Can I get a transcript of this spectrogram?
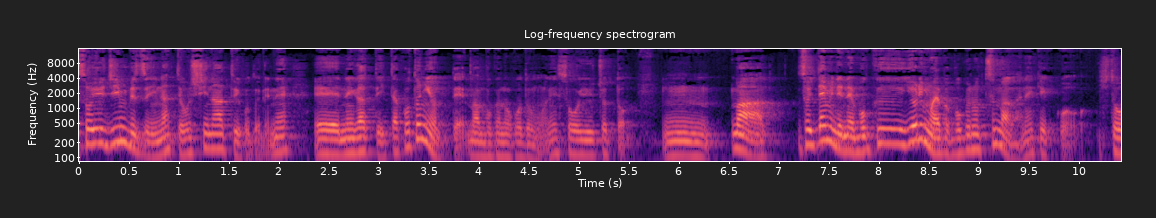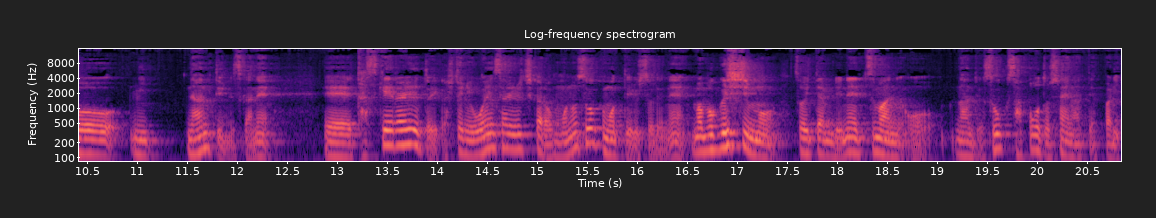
そういう人物になってほしいなということでね、えー、願っていたことによって、まあ僕の子供もね、そういうちょっと、うん、まあ、そういった意味でね、僕よりもやっぱ僕の妻がね、結構人に、なんていうんですかね、えー、助けられるというか人に応援される力をものすごく持っている人でね、まあ僕自身もそういった意味でね、妻を、なんていうすごくサポートしたいなってやっぱり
